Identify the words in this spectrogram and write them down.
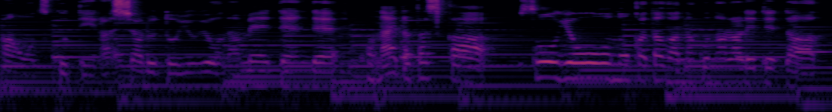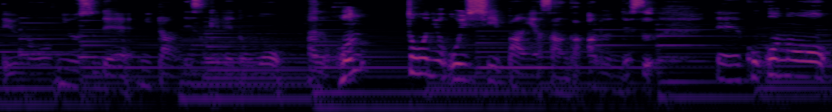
パンを作っていらっしゃるというような名店で、この間確か創業の方が亡くなられてたっていうのをニュースで見たんですけれども、あの、本当に美味しいパン屋さんがあるんです。で、ここの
